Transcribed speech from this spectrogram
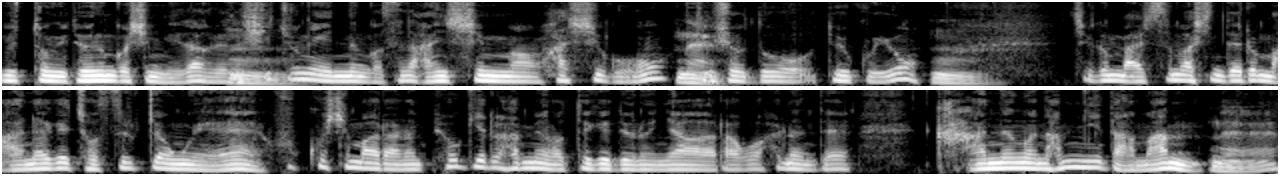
유통이 되는 것입니다. 그래서 음. 시중에 있는 것은 안심하시고 네. 드셔도 되고요. 음. 지금 말씀하신 대로 만약에 졌을 경우에 후쿠시마라는 표기를 하면 어떻게 되느냐라고 하는데 가능은 합니다만 네.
